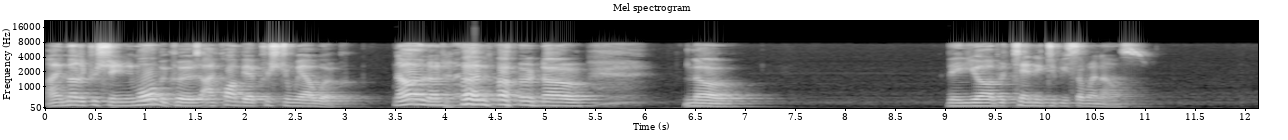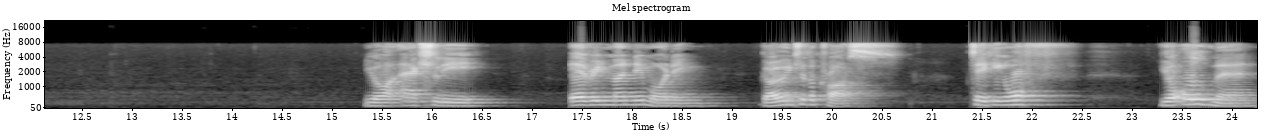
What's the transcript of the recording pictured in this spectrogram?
I'm not a Christian anymore because I can't be a Christian where I work. No, no, no, no, no, no. Then you are pretending to be someone else. You are actually every Monday morning going to the cross, taking off your old man,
